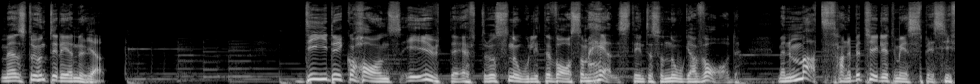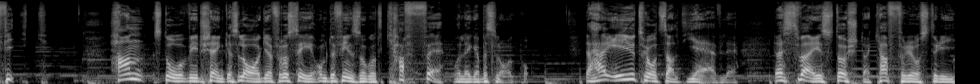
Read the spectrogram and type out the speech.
men strunt i det nu. Ja. Didrik och Hans är ute efter att sno lite vad som helst, det är inte så noga vad. Men Mats, han är betydligt mer specifik. Han står vid Schenkers lager för att se om det finns något kaffe att lägga beslag på. Det här är ju trots allt Gävle, där Sveriges största kafferosteri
